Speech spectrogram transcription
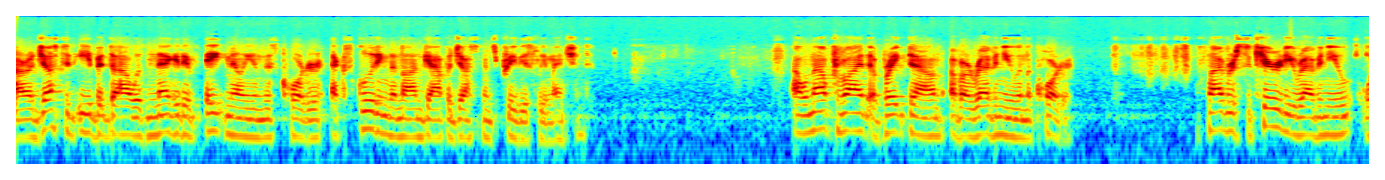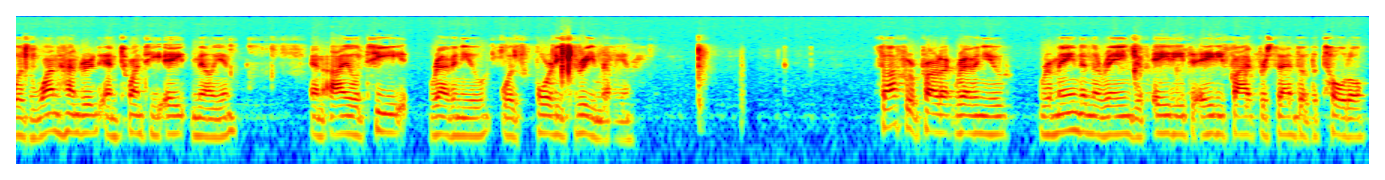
Our adjusted EBITDA was negative $8 million this quarter, excluding the non-GAAP adjustments previously mentioned. I will now provide a breakdown of our revenue in the quarter. Cybersecurity revenue was 128 million, and IoT revenue was 43 million. Software product revenue remained in the range of 80%-85% of the total,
